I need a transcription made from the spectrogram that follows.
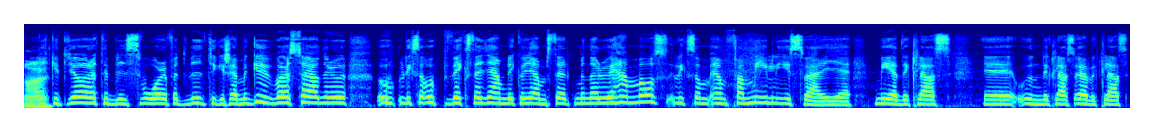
Nej. Vilket gör att det blir svårare för att vi tycker så här, men gud våra söner är upp, liksom uppväxta jämlik och jämställt. Men när du är hemma hos liksom, en familj i Sverige, medelklass, eh, underklass, överklass.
